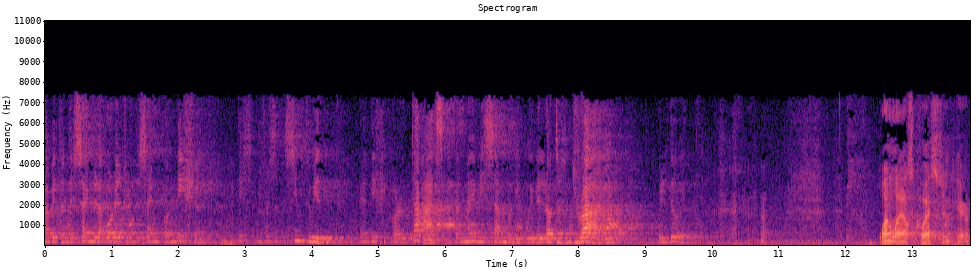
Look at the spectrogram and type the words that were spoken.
have it in the same laboratory, in the same condition. This doesn't seem to be a difficult task, but maybe somebody with a lot of drive will do it. One last question here.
